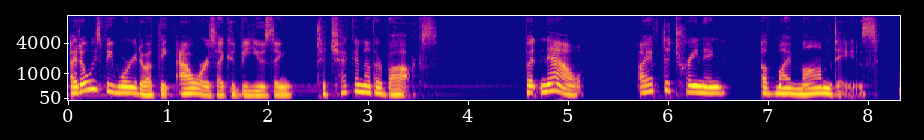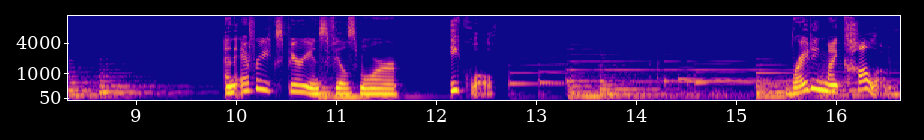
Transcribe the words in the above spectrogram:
I'd always be worried about the hours I could be using to check another box. But now, I have the training of my mom days. And every experience feels more equal. Writing my column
